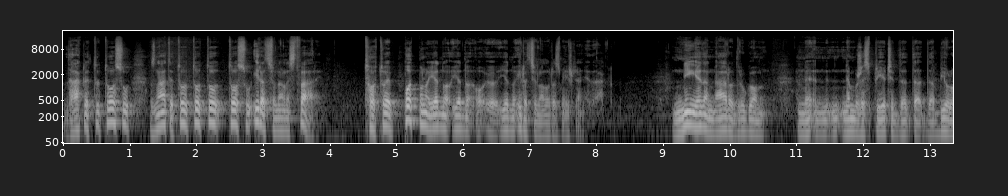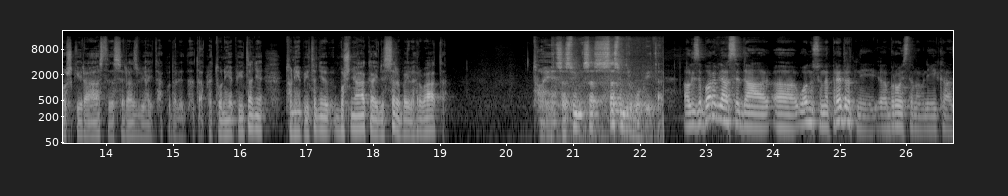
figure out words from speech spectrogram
Dakle, to, to su, znate, to, to, to, to su iracionalne stvari. To, to je potpuno jedno, jedno, jedno iracionalno razmišljanje. Dakle. Ni jedan narod drugom ne, ne može spriječiti da, da, da biološki raste, da se razvija i tako dalje. Dakle, to nije pitanje, to nije pitanje Bošnjaka ili Srba ili Hrvata. To je sasvim, sasvim drugo pitanje. Ali zaboravlja se da u odnosu na predratni broj stanovnika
